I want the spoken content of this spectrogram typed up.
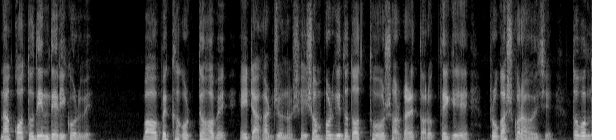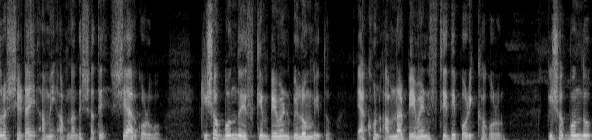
না কতদিন দেরি করবে? বা অপেক্ষা করতে হবে এই টাকার জন্য? সেই সম্পর্কিত তথ্য সরকারের তরফ থেকে প্রকাশ করা হয়েছে। তো বন্ধুরা, সেটাই আমি আপনাদের সাথে শেয়ার করব। কৃষক বন্ধু স্কিম পেমেন্ট বিলম্বিত। এখন আপনার পেমেন্ট স্থিতি পরীক্ষা করুন। কৃষক বন্ধু,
